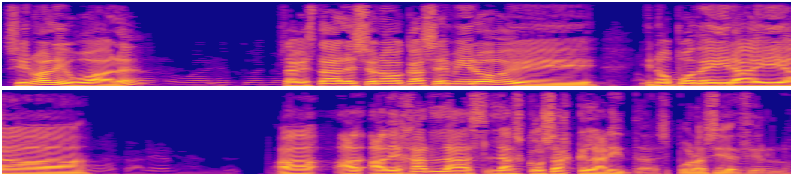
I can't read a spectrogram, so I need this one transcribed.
Si no al igual, ¿eh? O sea que está lesionado Casemiro y, y no puede ir ahí a, a, a dejar las, las, cosas claritas, por así decirlo.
